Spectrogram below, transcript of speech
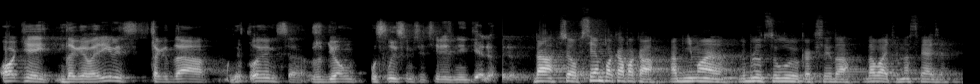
Окей, договорились. Тогда готовимся, ждем, услышимся через неделю. Да, все, всем пока-пока. Обнимаю, люблю, целую, как всегда. Давайте, на связи.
